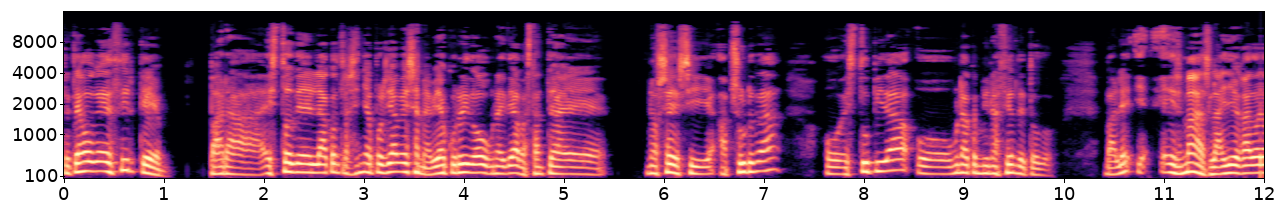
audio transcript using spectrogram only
Te tengo que decir que para esto de la contraseña por llave se me había ocurrido una idea bastante, eh, no sé si absurda o estúpida o una combinación de todo. ¿Vale? Es más, la he llegado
